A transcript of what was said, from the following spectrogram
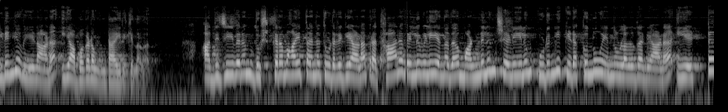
ഇടിഞ്ഞു വീണാണ് ഈ അപകടം ഉണ്ടായിരിക്കുന്നത്. അതിജീവനം ദുഷ്കരമായി തന്നെ തുടരുകയാണ്. പ്രധാന വെല്ലുവിളി എന്നത് മണ്ണിലും ചെളിയിലും കുടുങ്ങിക്കിടക്കുന്നു എന്നുള്ളത് തന്നെയാണ്. ഈ എട്ട്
